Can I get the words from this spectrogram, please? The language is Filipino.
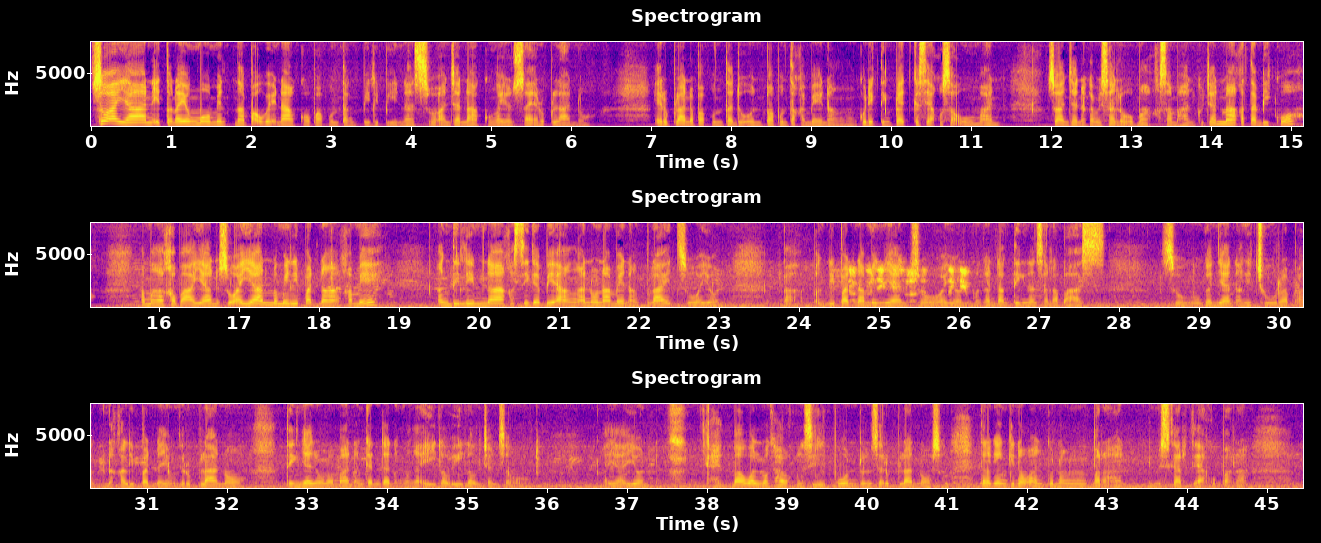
So ayan, ito na yung moment na pauwi na ako papuntang Pilipinas. So andyan na ako ngayon sa eroplano. Eroplano papunta doon. Papunta kami ng connecting flight kasi ako sa Oman. So andyan na kami sa loob mga kasamahan ko dyan, mga katabi ko, ang mga kabayan. So ayan, lumilipad na nga kami. Ang dilim na kasi gabi ang ano namin, ang flight. So ayun, pa, paglipad namin yan. So ayun, magandang tingnan sa labas. So, ganyan ang itsura pag nakalipad na yung eroplano. Tingnan nyo naman, ang ganda ng mga ilaw-ilaw dyan sa oh. Kaya yun, kahit bawal maghawak ng cellphone doon sa eroplano, so, talagang ginawaan ko ng paraan. Dumiskarte ako para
